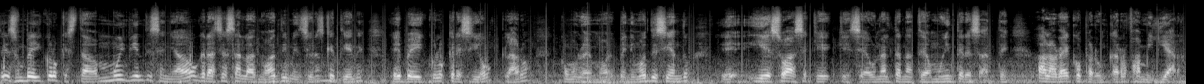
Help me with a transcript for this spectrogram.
Es un vehículo que está muy bien diseñado gracias a las nuevas dimensiones que tiene, el vehículo creció, claro, como lo hemos, venimos diciendo, eh, y eso hace que, que sea una alternativa muy interesante a la hora de comprar un carro familiar.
